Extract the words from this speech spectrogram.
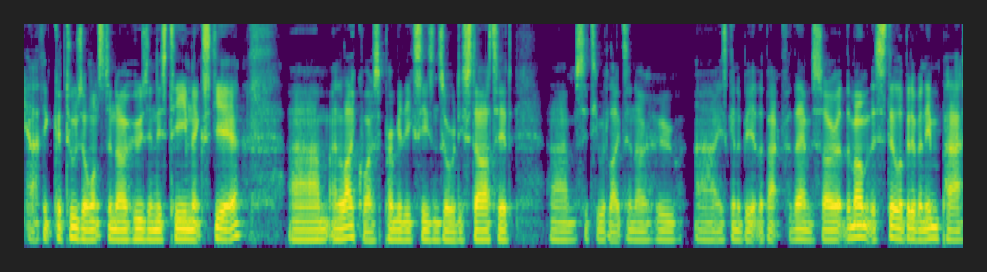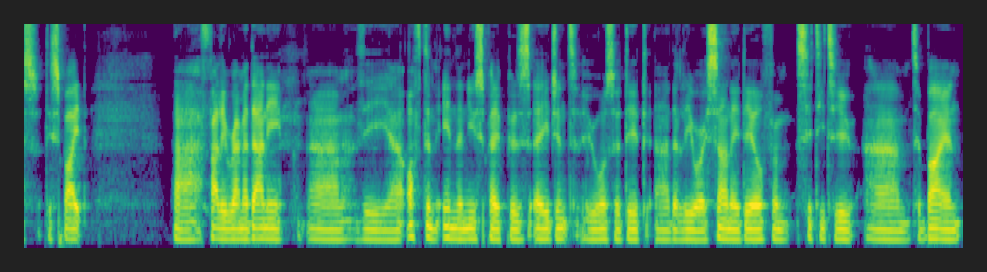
yeah, I think Gattuso wants to know who's in his team next year. Um, and likewise, the Premier League season's already started. Um, City would like to know who uh, is going to be at the back for them. So at the moment, there's still a bit of an impasse, despite uh, Fali Ramadani, um, the uh, often in the newspapers agent who also did uh, the Leroy Sané deal from City to um, to Bayern.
